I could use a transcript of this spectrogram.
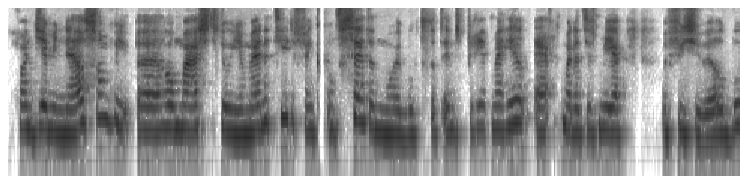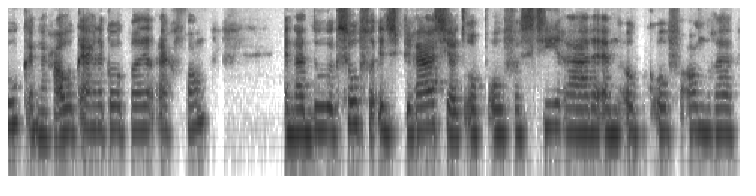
van Jimmy Nelson, uh, Homage to Humanity, dat vind ik een ontzettend mooi boek. Dat inspireert mij heel erg, maar dat is meer een visueel boek en daar hou ik eigenlijk ook wel heel erg van. En daar doe ik zoveel inspiratie uit op over sieraden en ook over andere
